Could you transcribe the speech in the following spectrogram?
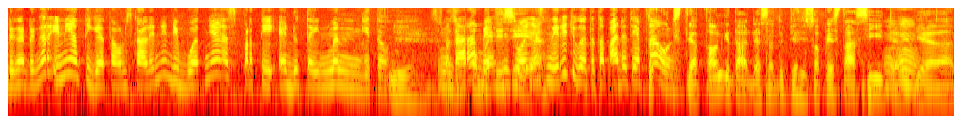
dengar-dengar ini yang tiga tahun sekali ini dibuatnya seperti edutainment gitu. Iya. Sementara beasiswanya ya? sendiri juga tetap ada tiap tahun. Setiap tahun kita ada satu beasiswa prestasi dan Mm-mm. dia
